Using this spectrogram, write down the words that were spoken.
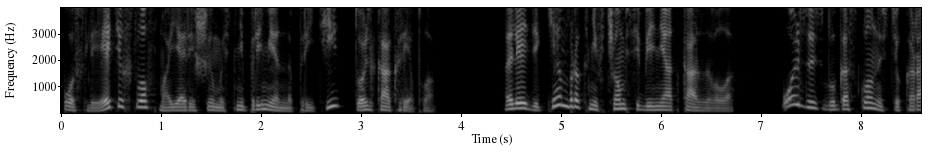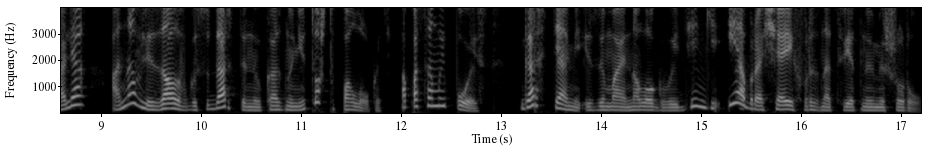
После этих слов моя решимость непременно прийти только окрепла. Леди Кемброк ни в чем себе не отказывала. Пользуясь благосклонностью короля, она влезала в государственную казну не то что по локоть, а по самый пояс, горстями изымая налоговые деньги и обращая их в разноцветную мишуру.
